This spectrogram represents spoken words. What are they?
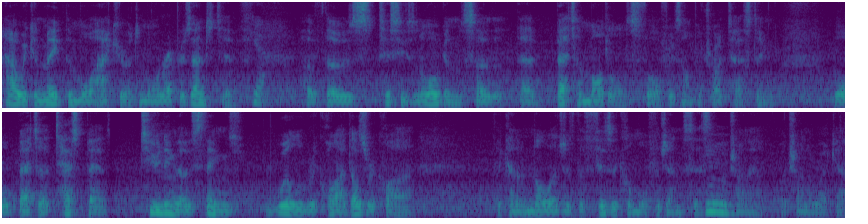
how we can make them more accurate and more representative Yeah. of those tissues and organs so that they're better models for, for example, drug testing or better test beds. Tuning those things will require, does require, the kind of knowledge of the physical morphogenesis that we're Mm. trying to we're trying to work out.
